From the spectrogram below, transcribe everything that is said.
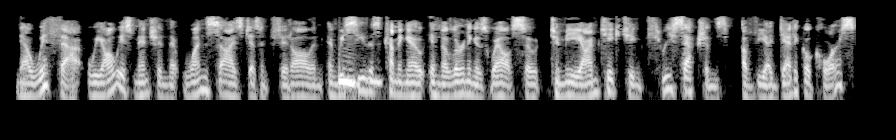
Now with that, we always mention that one size doesn't fit all and, and we mm-hmm. see this coming out in the learning as well. So to me, I'm teaching three sections of the identical course.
